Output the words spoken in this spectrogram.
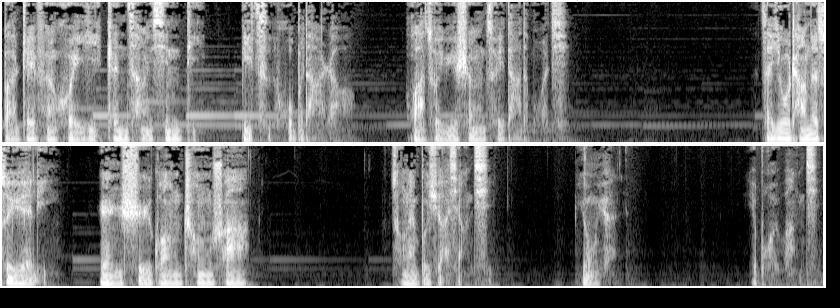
把这份回忆珍藏心底，彼此互不打扰，化作余生最大的默契。在悠长的岁月里，任时光冲刷，从来不需要想起。永远也不会忘记。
